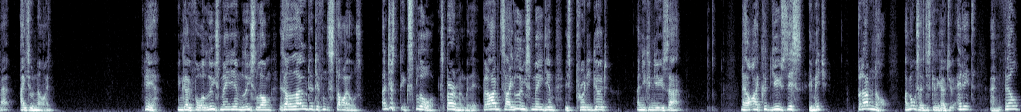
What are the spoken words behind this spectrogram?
about eight or nine. Here, you can go for loose medium, loose long. There's a load of different styles and just explore, experiment with it. But I would say loose medium is pretty good and you can use that. Now I could use this image, but I'm not. I'm also just going to go to edit and fill.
